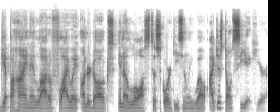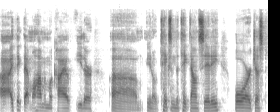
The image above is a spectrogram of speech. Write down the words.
get behind a lot of flyweight underdogs in a loss to score decently well. I just don't see it here. I, think that Muhammad Mokaev either um, you know takes him to takedown city or just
